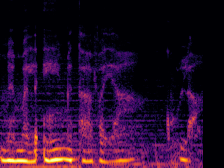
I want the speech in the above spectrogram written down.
ממלאים את ההוויה כולה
